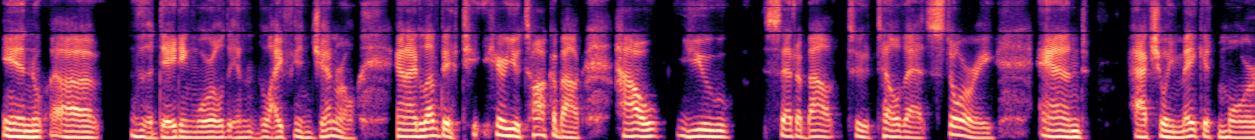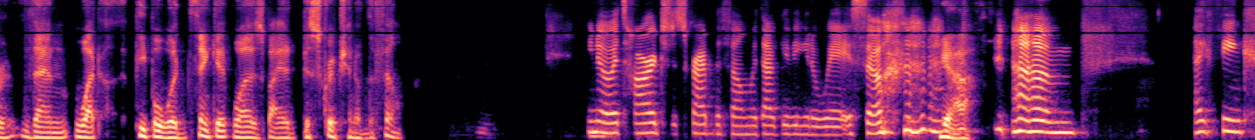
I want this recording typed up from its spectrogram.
in uh, the dating world in life in general. And I'd love to t- hear you talk about how you set about to tell that story and actually make it more than what people would think it was by a description of the film. You know, it's hard to describe the film without giving it away. So, yeah. um, I think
